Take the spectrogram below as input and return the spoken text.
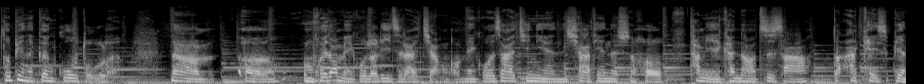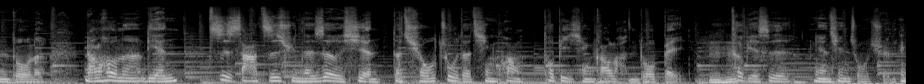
都变得更孤独了。那呃，我们回到美国的例子来讲哦，美国在今年夏天的时候，他们也看到自杀的 case 变多了，然后呢，连自杀咨询的热线的求助的情况都比以前高了很多倍，嗯特别是年轻族群。哎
